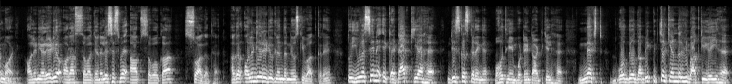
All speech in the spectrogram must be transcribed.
Good morning All India Radio और आज सभा के एनालिसिस में आप सबों का स्वागत है। अगर ऑल इंडिया रेडियो के अंदर न्यूज़ की बात करें तो यूएसए ने एक अटैक किया है। डिस्कस करेंगे। बहुत ही इंपॉर्टेंट आर्टिकल है। नेक्स्ट वो दो द बिग पिक्चर के अंदर भी बात की गई है।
